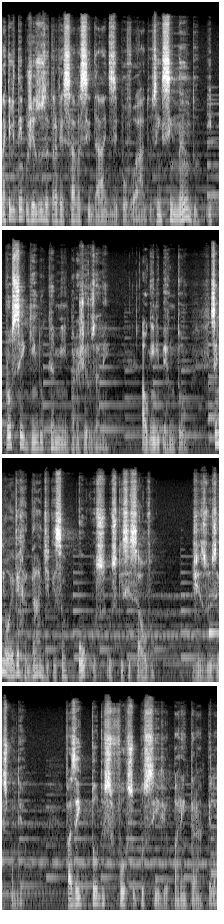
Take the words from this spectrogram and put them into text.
Naquele tempo, Jesus atravessava cidades e povoados, ensinando e prosseguindo o caminho para Jerusalém. Alguém lhe perguntou: Senhor, é verdade que são poucos os que se salvam? Jesus respondeu: Fazei todo esforço possível para entrar pela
